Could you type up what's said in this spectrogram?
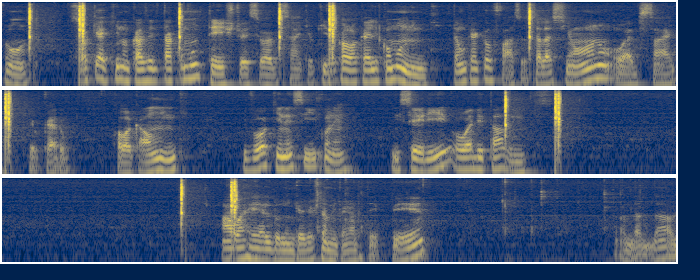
Pronto. Só que aqui no caso ele está como um texto esse website. Eu queria colocar ele como um link. Então o que é que eu faço? Eu seleciono o website que eu quero colocar um link e vou aqui nesse ícone inserir ou editar links. A URL do link é justamente http www.hgc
